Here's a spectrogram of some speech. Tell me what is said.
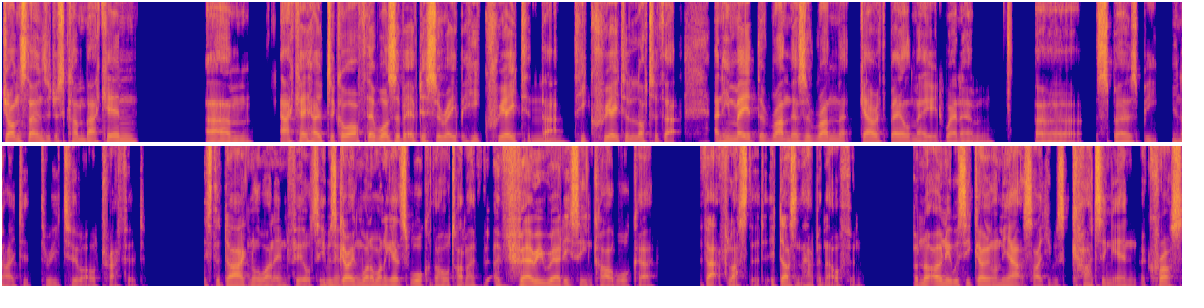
John Stones had just come back in. Um, Ake had to go off. There was a bit of disarray, but he created that. He created a lot of that, and he made the run. There's a run that Gareth Bale made when um, uh, Spurs beat United three two at Old Trafford. It's the diagonal one in field. So he was Yeah. going one on one against Walker the whole time. I've, I've very rarely seen Kyle Walker that flustered. It doesn't happen that often. But not only was he going on the outside, he was cutting in across,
